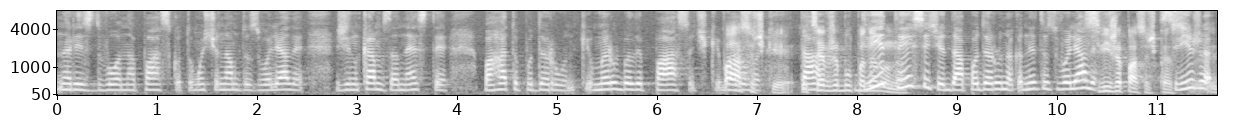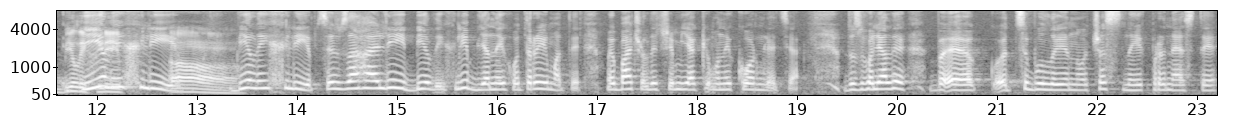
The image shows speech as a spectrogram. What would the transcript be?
на Різдво, на Пасху, тому що нам дозволяли жінкам занести багато подарунків. Ми робили пасочки. Пасочки. робили- це Так, вже був Дві тисячі, да, подарунок. Вони дозволяли. свіжа пасочка, Свіжа, білий, білий хліб. хліб. Білий хліб. Це взагалі білий хліб для них отримати. Ми бачили, чим як вони кормляться. Дозволяли цибулину, часник принести,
